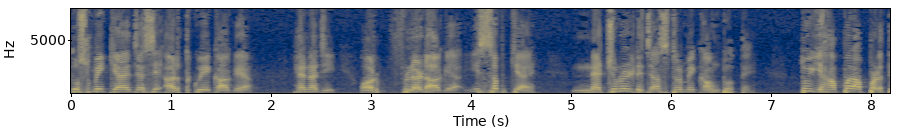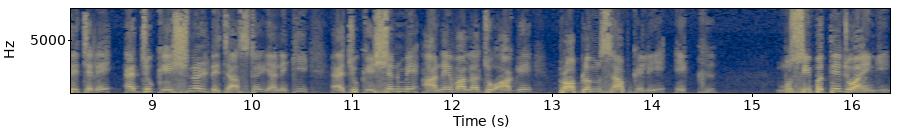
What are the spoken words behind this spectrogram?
तो उसमें क्या है? जैसे अर्थक्वेक आ गया, है ना जी? और फ्लड आ गया, ये सब क्या है? नेचुरल डिजास्टर में काउंट होते हैं। तो यहाँ पर आप पढ़ते चले एजुकेशनल डिजास्टर यानी कि एजुकेशन में आने वाला जो आगे प्रॉब्लम्स है आपके लिए, एक मुसीबतें जो आएँगी,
